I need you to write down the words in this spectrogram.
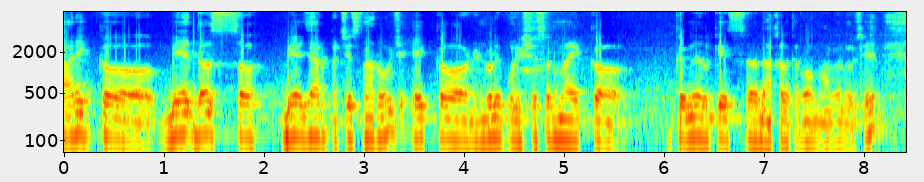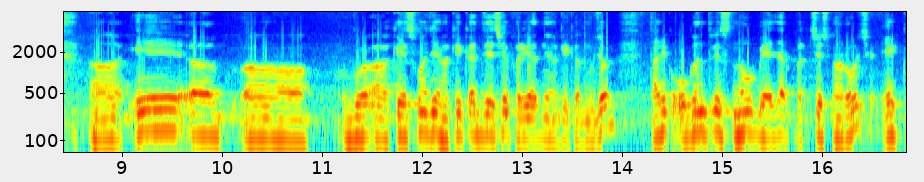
તારીખ બે દસ બે હજાર પચીસના રોજ એક ડિંડોલી પોલીસ સ્ટેશનમાં એક ક્રિમિનલ કેસ દાખલ કરવામાં આવેલો છે. એ કેસમાં જે હકીકત જે છે, ફરિયાદની હકીકત મુજબ, તારીખ ઓગણત્રીસ નવ બે હજાર પચીસના રોજ એક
